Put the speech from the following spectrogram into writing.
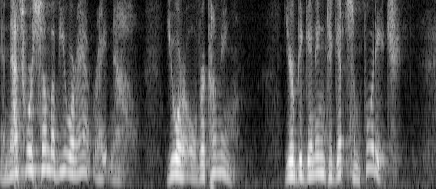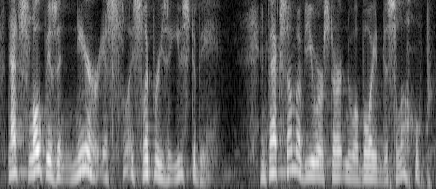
And that's where some of you are at right now. You are overcoming. You're beginning to get some footage. That slope isn't near as slippery as it used to be. In fact, some of you are starting to avoid the slope.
